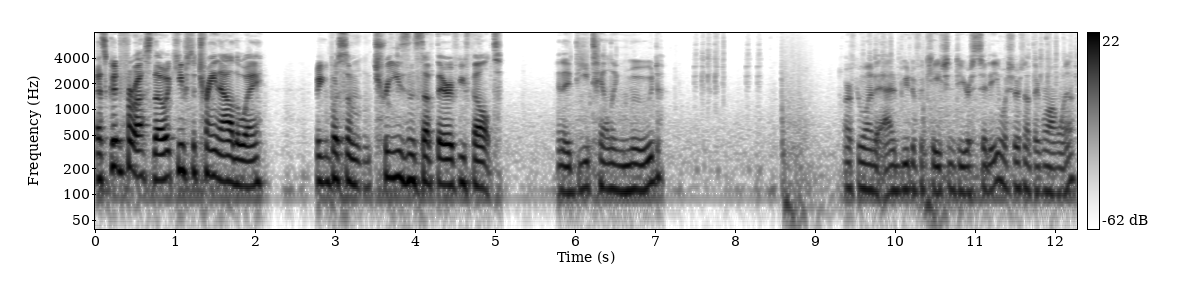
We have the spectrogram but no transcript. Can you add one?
That's good for us, though. It keeps the train out of the way. We can put some trees and stuff there if you felt in a detailing mood. Or if you wanted to add beautification to your city, which there's nothing wrong with.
